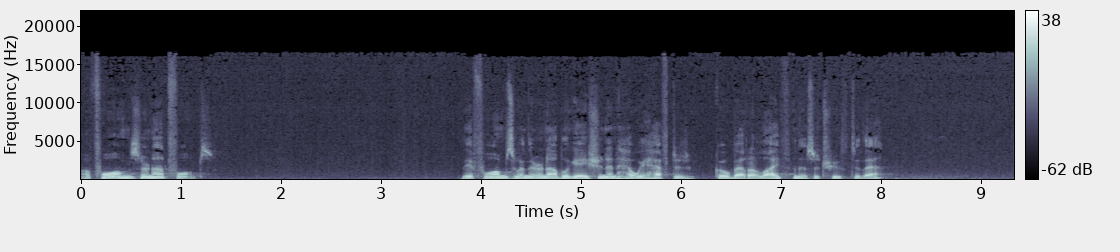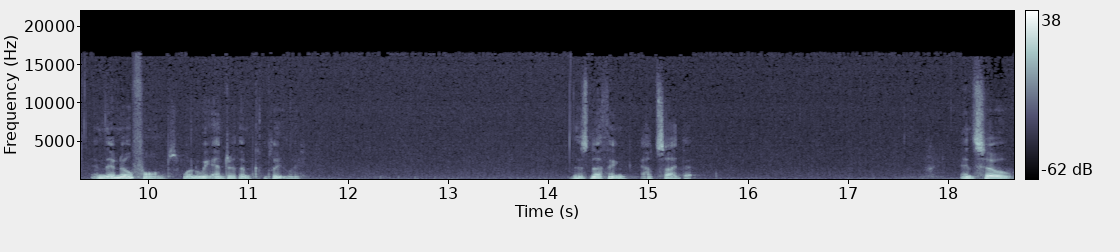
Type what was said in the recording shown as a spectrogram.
are forms or not forms. They're forms when they're an obligation and how we have to go about our life, and there's a truth to that. And they're no forms when we enter them completely. There's nothing outside that. And so,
